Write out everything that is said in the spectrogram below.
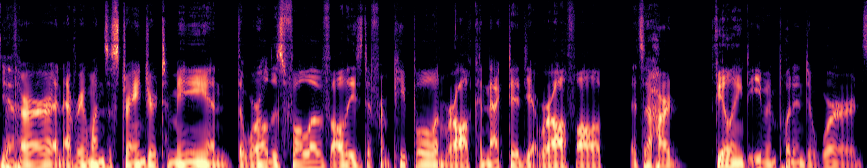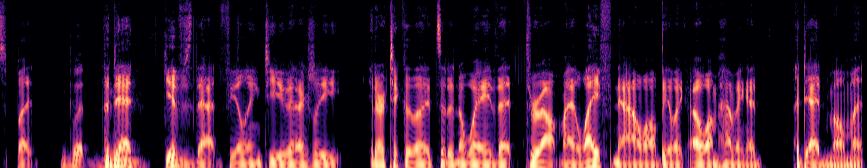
Yeah. with her, and everyone's a stranger to me, and the world is full of all these different people, and we're all connected, yet we're all fall. It's a hard feeling to even put into words, but but the dead gives that feeling to you. It actually it articulates it in a way that throughout my life now I'll be like, oh, I'm having a, a dead moment.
